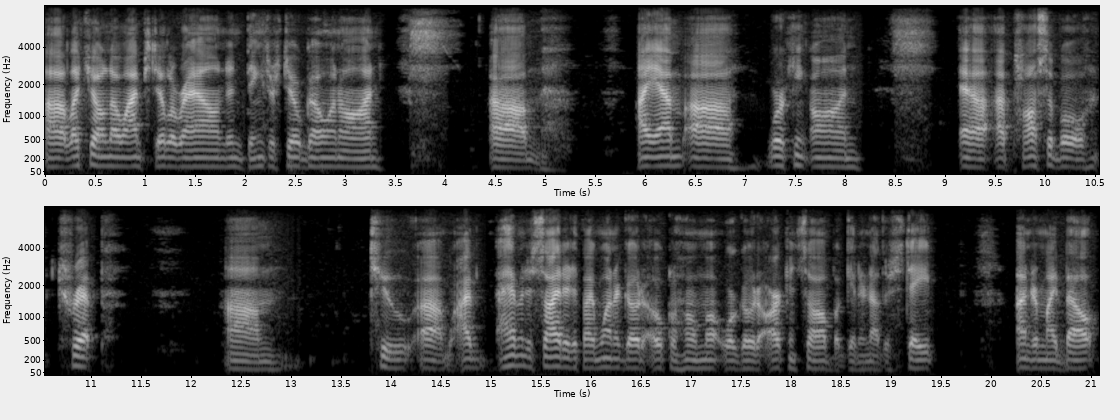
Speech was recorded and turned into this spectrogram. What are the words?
uh, let y'all know I'm still around and things are still going on. Um, I am uh, working on a, a possible trip um, to, uh, I, I haven't decided if I want to go to Oklahoma or go to Arkansas, but get another state under my belt.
